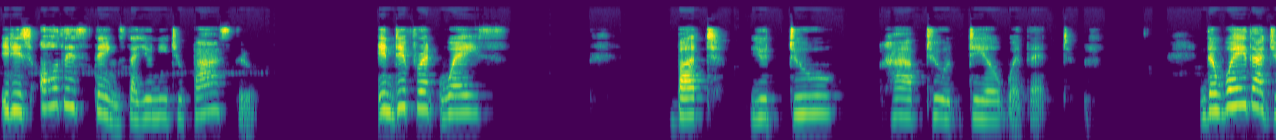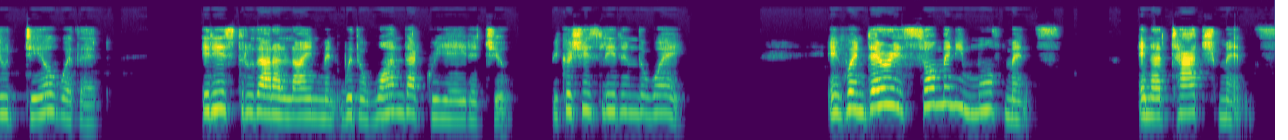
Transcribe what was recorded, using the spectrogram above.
it is all these things that you need to pass through in different ways, but you do have to deal with it. The way that you deal with it, it is through that alignment with the one that created you, because she's leading the way. And when there is so many movements and attachments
